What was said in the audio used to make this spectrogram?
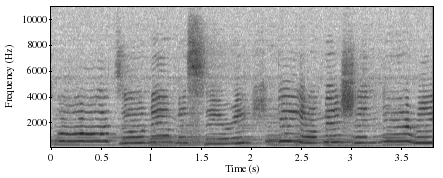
God's own emissary. Be a missionary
